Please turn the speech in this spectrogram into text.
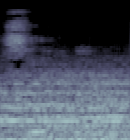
See?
